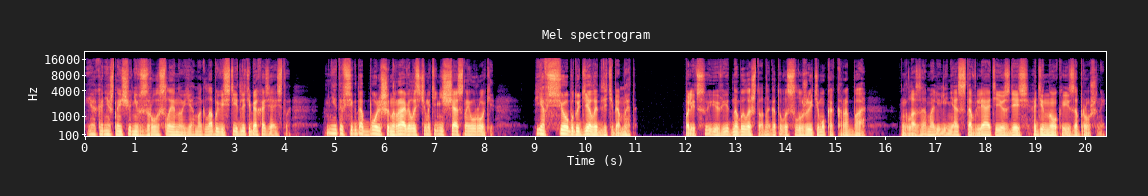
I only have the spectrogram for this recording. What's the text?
«Я, конечно, еще не взрослая, но я могла бы вести для тебя хозяйство. Мне это всегда больше нравилось, чем эти несчастные уроки. Я все буду делать для тебя, Мэт. По лицу ее видно было, что она готова служить ему как раба — Глаза молили не оставлять ее здесь, одинокой и заброшенной.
